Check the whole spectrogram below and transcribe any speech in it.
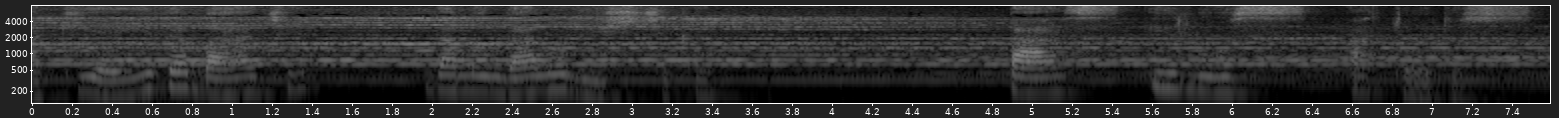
Aqui é Ida Abade, da Mandala Holística. Paz e luz a todos.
